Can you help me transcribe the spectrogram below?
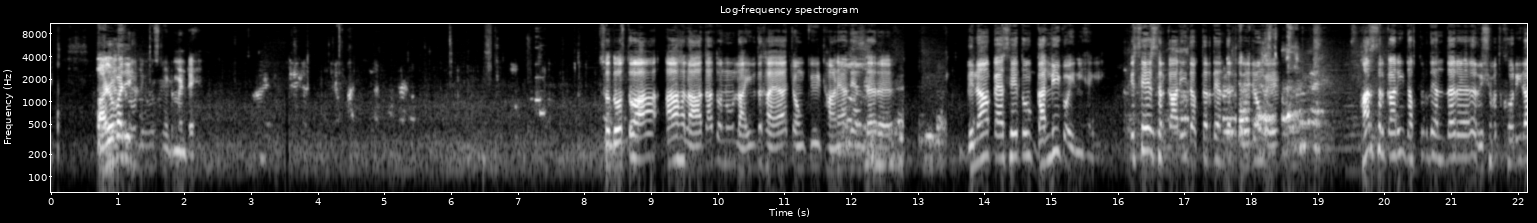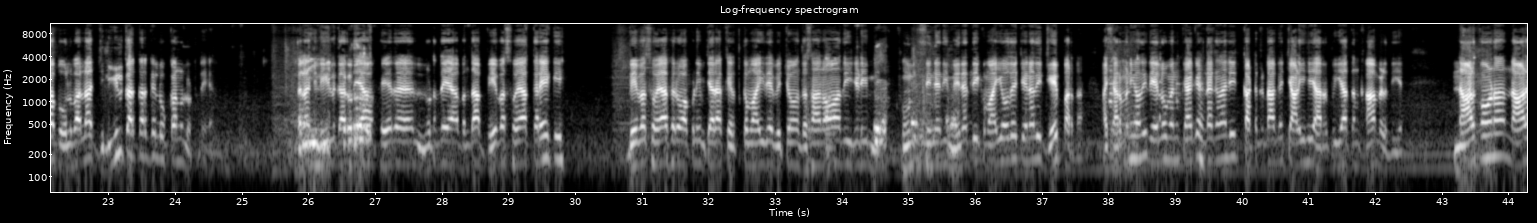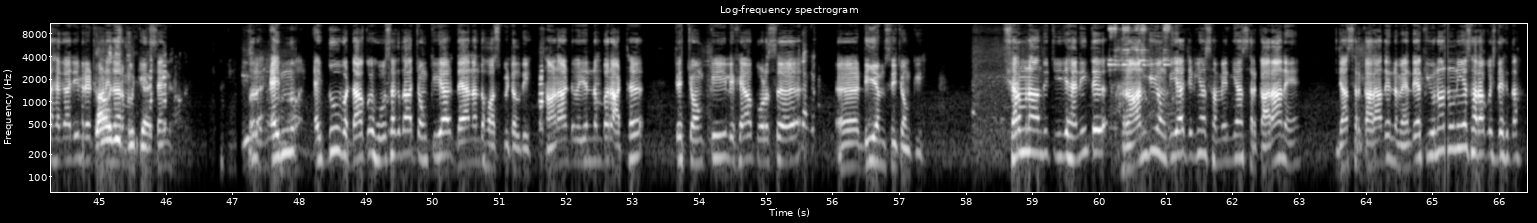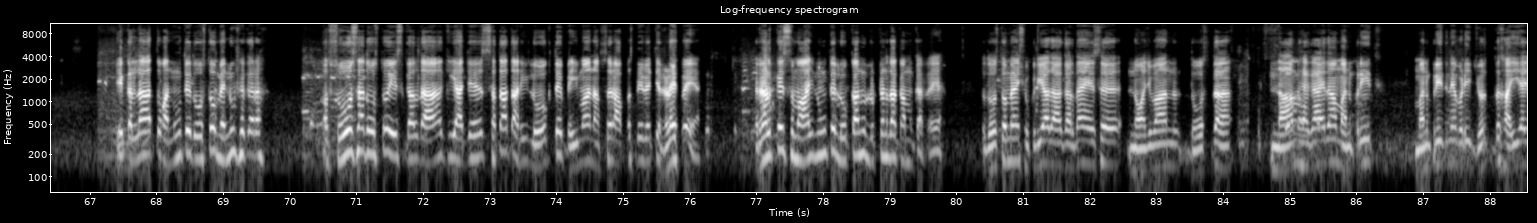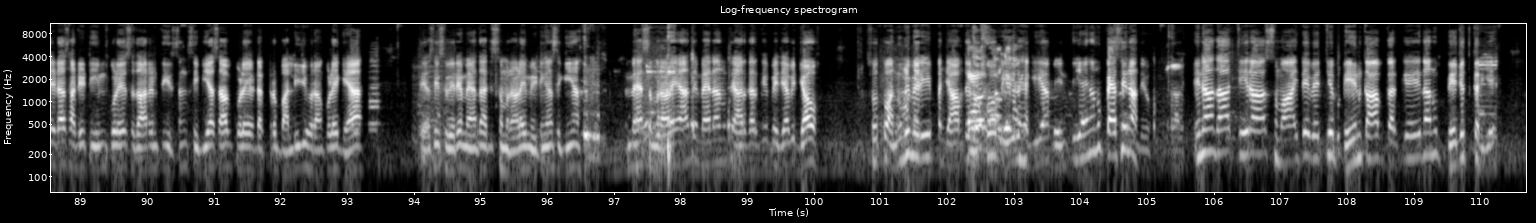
ਆਜੋ ਭਾਜੀ। ਸਟੇਟਮੈਂਟ ਹੈ। ਸੋ ਦੋਸਤੋ ਆ ਆ ਹਾਲਾਤ ਆ ਤੁਹਾਨੂੰ ਲਾਈਵ ਦਿਖਾਇਆ ਚੌਂਕੀ ਥਾਣਿਆਂ ਦੇ ਅੰਦਰ। ਬਿਨਾ ਪੈਸੇ ਤੋਂ ਗੱਲ ਹੀ ਕੋਈ ਨਹੀਂ ਹੈਗੀ। ਕਿਸੇ ਸਰਕਾਰੀ ਦਫ਼ਤਰ ਦੇ ਅੰਦਰ ਚਲੇ ਜਾਓਗੇ ਹਰ ਸਰਕਾਰੀ ਦਫ਼ਤਰ ਦੇ ਅੰਦਰ ਰਿਸ਼ਵਤਖੋਰੀ ਦਾ ਬੋਲਬਾਲਾ ਜਲੀਲ ਕਰ ਕਰਕੇ ਲੋਕਾਂ ਨੂੰ ਲੁੱਟਦੇ ਆ। ਪਹਿਲਾਂ ਜਲੀਲ ਕਰਦੇ ਆ ਫਿਰ ਲੁੱਟਦੇ ਆ ਬੰਦਾ ਬੇਵਸ ਹੋਇਆ ਕਰੇ ਕੀ? ਬੇਵਸ ਹੋਇਆ ਫਿਰ ਉਹ ਆਪਣੀ ਵਿਚਾਰਾ ਕਿਰਤ ਕਮਾਈ ਦੇ ਵਿੱਚੋਂ ਦਸਾਂ ਨੌਹਾਂ ਦੀ ਜਿਹੜੀ ਖੂਨ ਪਸੀਨੇ ਦੀ ਮਿਹਨਤ ਦੀ ਕਮਾਈ ਉਹਦੇ ਚ ਇਹਨਾਂ ਦੀ ਜੇਬ ਭਰਦਾ। ਆ ਸ਼ਰਮ ਨਹੀਂ ਆਉਂਦੀ? ਦੇਖ ਲਓ ਮੈਨੂੰ ਕਹਿ ਕੇ ਹਟਾ ਕਹਿੰਦਾ ਜੀ ਕੱਟ ਕਟਾ ਕੇ 40000 ਰੁਪਇਆ ਤਨਖਾਹ ਮਿਲਦੀ ਹੈ। ਨਾਲ ਕੌਣ ਆ? ਨਾਲ ਹੈਗਾ ਜੀ ਮੇਰੇ ਥਾਣੇਦਾਰ ਮਲਕੀਤ ਸਿੰਘ। ਮਤਲਬ ਇਹਨੂੰ ਐਦੂ ਵੱਡਾ ਕੋਈ ਹੋ ਸਕਦਾ? ਚੌਂਕੀ ਆ ਦਇਆਨੰਦ ਹਸਪੀਟਲ ਦੀ। ਥਾਣਾ ਡਿਵੀਜ਼ਨ ਨੰਬਰ 8 ਤੇ ਚੌਂਕੀ ਲਿਖਿਆ ਪੁਲਿਸ ਡੀਐਮਸੀ ਚੌਂਕੀ। ਸ਼ਰਮ ਨਾਮ ਦੀ ਚੀਜ਼ ਹੈ ਨਹੀਂ ਤੇ ਹੈਰਾਨਗੀ ਆਉਂਦੀ ਆ ਜਿਹੜੀਆਂ ਸਮੇਂ ਦੀਆਂ ਸਰਕਾਰਾਂ ਨੇ ਜਾਂ ਸਰਕਾਰਾਂ ਦੇ ਨੁਮਾਇੰਦੇ ਆ ਕਿ ਉਹਨਾਂ ਨੂੰ ਨਹੀਂ ਇਹ ਸਾਰਾ ਕੁਝ ਦਿਖਦਾ? ਇਹ ਕੱਲਾ ਤੁਹਾਨੂੰ ਤੇ ਦੋਸਤੋ ਮੈਨੂੰ ਫਿਕਰ ਆ। ਅਫਸੋਸ ਹੈ ਦੋਸਤੋ ਇਸ ਗੱਲ ਦਾ ਕਿ ਅੱਜ ਸਤਾਧਾਰੀ ਲੋਕ ਤੇ ਬੇਈਮਾਨ ਅਫਸਰ ਆਪਸ ਦੇ ਵਿੱਚ ਰਲੇ ਹੋਏ ਆ। ਰਲ ਕੇ ਸਮਾਜ ਨੂੰ ਤੇ ਲੋਕਾਂ ਨੂੰ ਲੁੱਟਣ ਦਾ ਕੰਮ ਕਰ ਰਹੇ ਆ। ਤੋ ਦੋਸਤੋ ਮੈਂ ਸ਼ੁਕਰੀਆ ਅਦਾ ਕਰਦਾ ਇਸ ਨੌਜਵਾਨ ਦੋਸਤ ਦਾ। ਨਾਮ ਹੈਗਾ ਇਹਦਾ ਮਨਪ੍ਰੀਤ। ਮਨਪ੍ਰੀਤ ਨੇ ਬੜੀ ਜੁਰਤ ਦਿਖਾਈ ਆ ਜਿਹੜਾ ਸਾਡੀ ਟੀਮ ਕੋਲੇ ਸਰਦਾਰ ਰਣਧੀਰ ਸਿੰਘ ਸੀਬੀਆ ਸਾਹਿਬ ਕੋਲੇ, ਡਾਕਟਰ ਬਾਲੀ ਜੀ ਹੋਰਾਂ ਕੋਲੇ ਗਿਆ। ਤੇ ਅਸੀਂ ਸਵੇਰੇ ਮੈਂ ਤਾਂ ਅੱਜ ਸਮਰਾਲੇ ਮੀਟਿੰਗਾਂ ਸੀਗੀਆਂ। ਮੈਂ ਸਮਰਾਲੇ ਆ ਤੇ ਮੈਂ ਇਹਨਾਂ ਨੂੰ ਤਿਆਰ ਕਰਕੇ ਭੇਜਿਆ ਵੀ ਜਾਓ। ਸੋ ਤੁਹਾਨੂੰ ਵੀ ਮੇਰੀ ਪੰਜਾਬ ਦੇ ਲੋਕੋ ਅਪੀਲ ਹੈਗੀ ਆ, ਬੇਨਤੀ ਆ, ਇਹਨਾਂ ਨੂੰ ਪੈਸੇ ਨਾ ਦਿਓ। ਇਹਨਾਂ ਦਾ ਚਿਹਰਾ ਸਮਾਜ ਦੇ ਵਿੱਚ ਬੇਨਕਾਬ ਕਰਕੇ ਇਹਨਾਂ ਨੂੰ ਬੇਇੱਜ਼ਤ ਕਰੀਏ।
